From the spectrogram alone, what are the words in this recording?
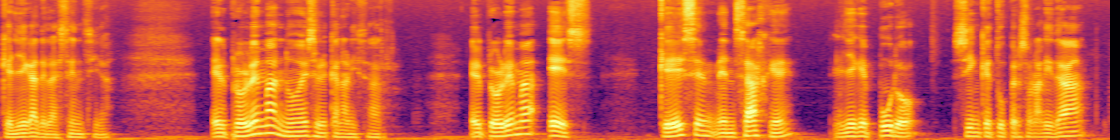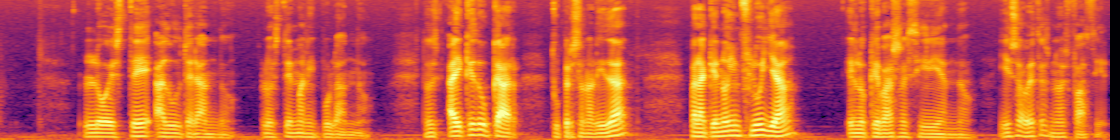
que llega de la esencia. El problema no es el canalizar. El problema es que ese mensaje llegue puro sin que tu personalidad lo esté adulterando, lo esté manipulando. Entonces hay que educar tu personalidad para que no influya en lo que vas recibiendo. Y eso a veces no es fácil.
